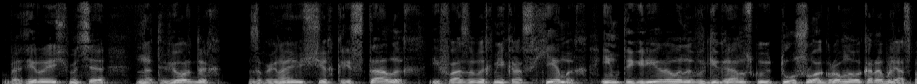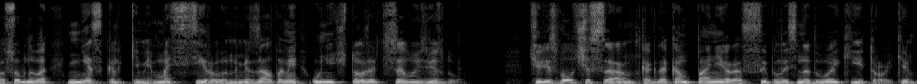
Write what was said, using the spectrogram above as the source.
базирующемся на твердых запоминающих кристаллах и фазовых микросхемах, интегрированных в гигантскую тушу огромного корабля, способного несколькими массированными залпами уничтожить целую звезду. Через полчаса, когда компания рассыпалась на двойки и тройки,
